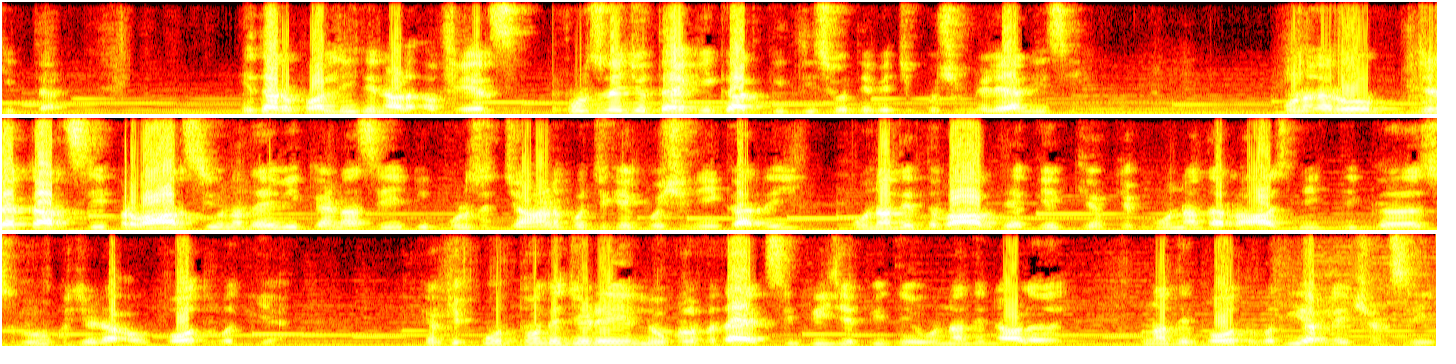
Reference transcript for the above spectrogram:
ਕੀਤਾ ਇਹਦਾ ਰੁਪਾਲੀ ਦੇ ਨਾਲ ਅਫੇਅਰ ਸੀ। ਪੁਲਿਸ ਨੇ ਜੋ ਤਹਿਕੀਕਾਤ ਕੀਤੀ ਸੀ, ਉਹਦੇ ਵਿੱਚ ਕੁਝ ਮਿਲਿਆ ਨਹੀਂ ਸੀ। ਹੁਣ ਆਰੋਪ ਜਿਹੜਾ ਘਰ ਸੀ, ਪਰਿਵਾਰ ਸੀ, ਉਹਨਾਂ ਦਾ ਇਹ ਵੀ ਕਹਿਣਾ ਸੀ ਕਿ ਪੁਲਿਸ ਜਾਣ ਬੁੱਝ ਕੇ ਕੁਝ ਨਹੀਂ ਕਰ ਰਹੀ, ਉਹਨਾਂ ਦੇ ਦਬਾਅ ਦੇ ਅੱਗੇ, ਕਿਉਂਕਿ ਉਹਨਾਂ ਦਾ ਰਾਜਨੀਤਿਕ ਸਰੂਖ ਜਿਹੜਾ, ਉਹ ਬਹੁਤ ਵਧੀਆ ਹੈ। ਕਿਉਂਕਿ ਉੱਥੋਂ ਦੇ ਜਿਹੜੇ ਲੋਕਲ ਵਿਧਾਇਕ ਸੀ, ਬੀਜੇਪੀ ਦੇ, ਉਹਨਾਂ ਦੇ ਨਾਲ ਉਹਨਾਂ ਦੇ ਬਹੁਤ ਵਧੀਆ ਰਿਲੇਸ਼ਨ ਸੀ।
